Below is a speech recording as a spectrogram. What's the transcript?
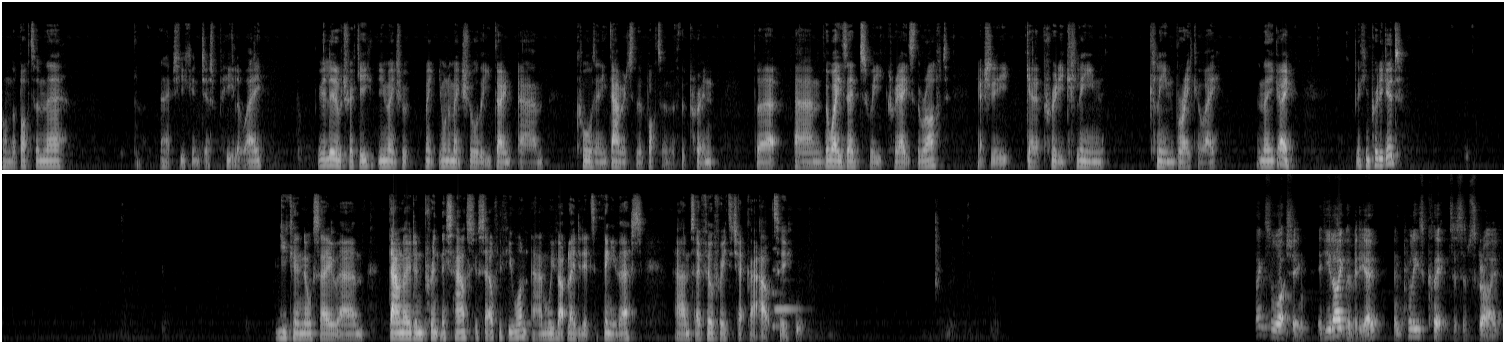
on the bottom there which you can just peel away. Be a little tricky. You make sure make, you want to make sure that you don't um, cause any damage to the bottom of the print. But um, the way Z Suite creates the raft, you actually get a pretty clean, clean breakaway. And there you go, looking pretty good. You can also um, download and print this house yourself if you want. Um, we've uploaded it to Thingiverse, um, so feel free to check that out too. Thanks for watching. If you like the video, then please click to subscribe.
